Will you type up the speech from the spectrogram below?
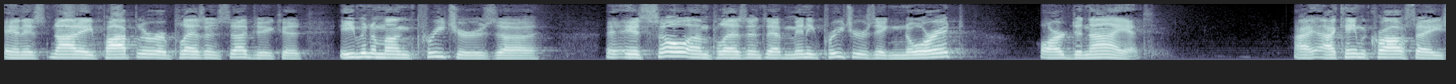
and it's not a popular or pleasant subject. That even among preachers, uh, it's so unpleasant that many preachers ignore it or deny it. I, I came across a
